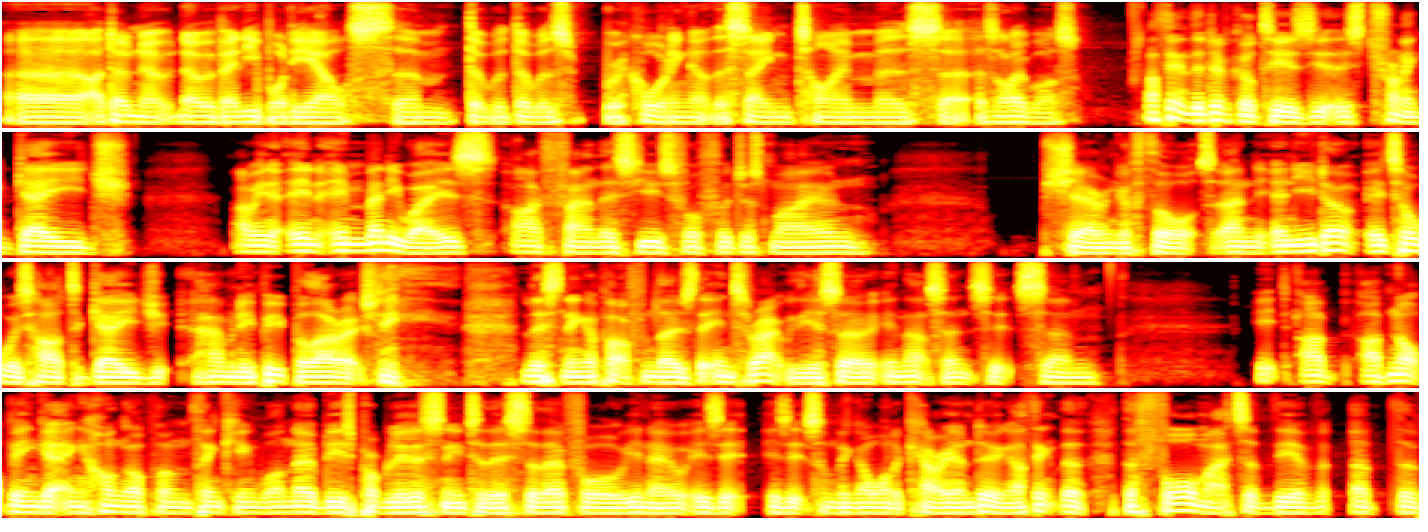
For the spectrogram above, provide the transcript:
Uh, I don't know know of anybody else um, that that was recording at the same time as uh, as I was. I think the difficulty is is trying to gauge I mean, in, in many ways, I've found this useful for just my own sharing of thoughts. And and you don't. It's always hard to gauge how many people are actually listening, apart from those that interact with you. So in that sense, it's um, it. I've, I've not been getting hung up on thinking, well, nobody's probably listening to this, so therefore, you know, is it is it something I want to carry on doing? I think the the format of the of the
